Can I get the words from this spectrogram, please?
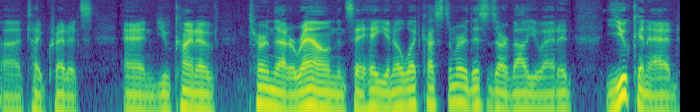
uh, type credits, and you kind of turn that around and say, hey, you know what, customer, this is our value added. You can add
